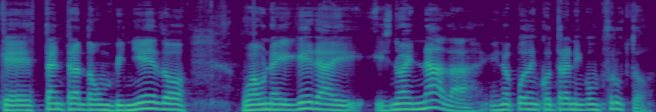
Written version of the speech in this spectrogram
que está entrando a un viñedo o a una higuera y no hay nada y no puede encontrar ningún fruto.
